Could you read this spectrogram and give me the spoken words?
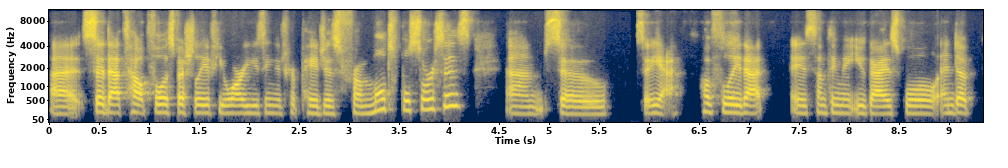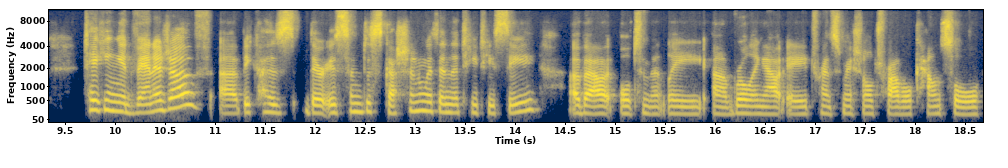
Uh, so that's helpful, especially if you are using the trip pages from multiple sources. Um, so so yeah, hopefully that is something that you guys will end up taking advantage of uh, because there is some discussion within the TTC about ultimately uh, rolling out a transformational travel council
